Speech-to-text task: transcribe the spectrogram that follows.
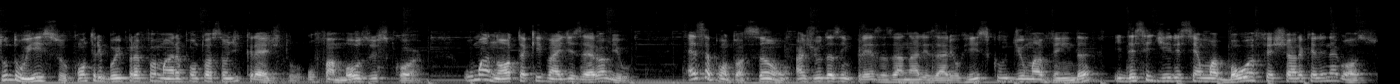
Tudo isso contribui para formar a pontuação de crédito, o famoso score uma nota que vai de 0 a 1000. Essa pontuação ajuda as empresas a analisarem o risco de uma venda e decidirem se é uma boa fechar aquele negócio.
